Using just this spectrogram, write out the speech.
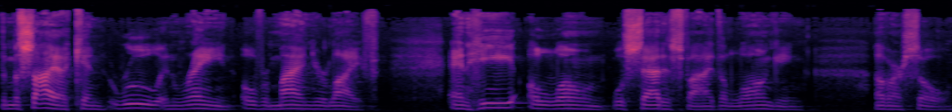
The Messiah can rule and reign over my and your life, and He alone will satisfy the longing of our soul.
